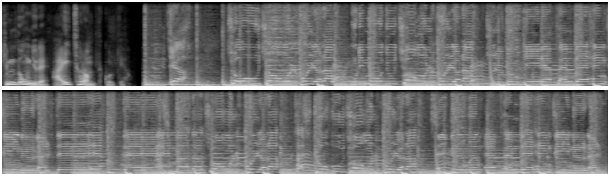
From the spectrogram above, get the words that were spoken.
김동률의 아이처럼 듣고 올게요. Yeah. 조종을 울려라 우리 모두 종을 울려라 출근길 FM 대행진을 할 때 때마다 종을 울려라 다시 조우종을 울려라. 지금은 FM 대행진을 할 때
